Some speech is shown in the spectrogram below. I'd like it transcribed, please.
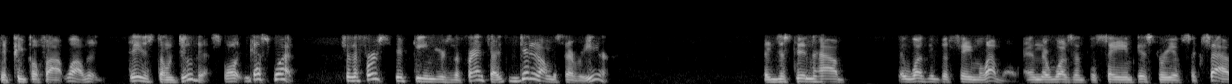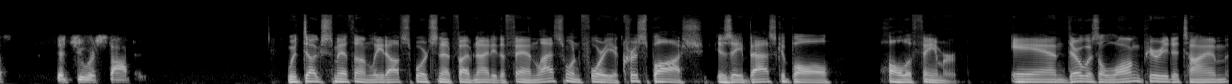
that people thought, well, they- just don't do this. Well, guess what? For the first 15 years of the franchise, they did it almost every year. They just didn't have, it wasn't the same level, and there wasn't the same history of success that you were stopping. With Doug Smith on leadoff, Sportsnet 590, the fan. Last one for you. Chris Bosh is a basketball Hall of Famer. And there was a long period of time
